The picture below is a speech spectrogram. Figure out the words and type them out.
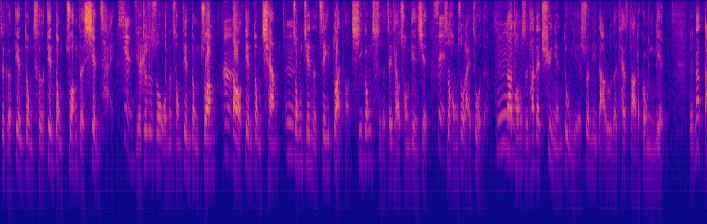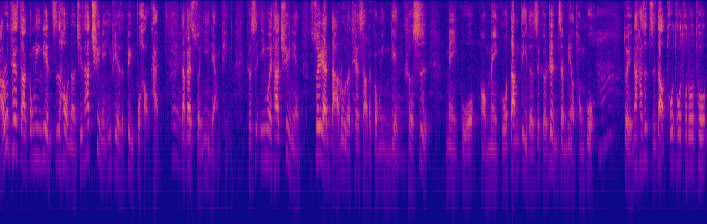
这个电动车电动桩的线材，线材，也就是说，我们从电动桩到电动枪中间的这一段哦，七公尺的这条充电线是是宏硕来做的。那同时，它在去年度也顺利打入了 Tesla 的供应链。对，那打入 Tesla 供应链之后呢，其实它去年 EPS 并不好看，大概损益两平。可是因为它去年虽然打入了 Tesla 的供应链，可是美国哦，美国当地的这个认证没有通过啊。对，那它是直到拖拖拖拖拖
